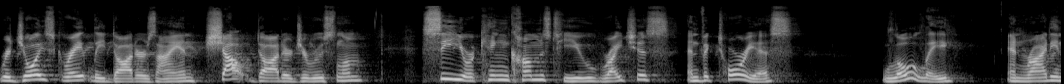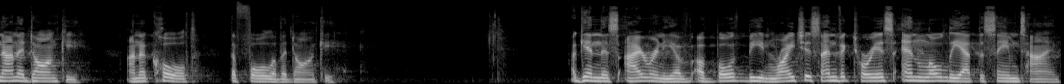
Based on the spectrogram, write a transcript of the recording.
Rejoice greatly, daughter Zion. Shout, daughter Jerusalem. See, your king comes to you righteous and victorious, lowly, and riding on a donkey, on a colt, the foal of a donkey. Again, this irony of, of both being righteous and victorious and lowly at the same time.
